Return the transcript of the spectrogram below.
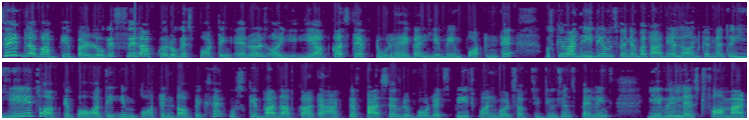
फिर जब आप ये पढ़ लोगे, फिर आप करोगे स्पॉटिंग एरर्स और ये ये आपका स्टेप टू रहेगा। ये भी इंपॉर्टेंट है। उसके बाद ईडियम्स मैंने बता दिया लर्न करना है। तो ये तो आपके बहुत ही इंपॉर्टेंट टॉपिक्स हैं। उसके बाद आपका आता है active passive reported speech one word substitution spellings ये भी लिस्ट फॉर्मेट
